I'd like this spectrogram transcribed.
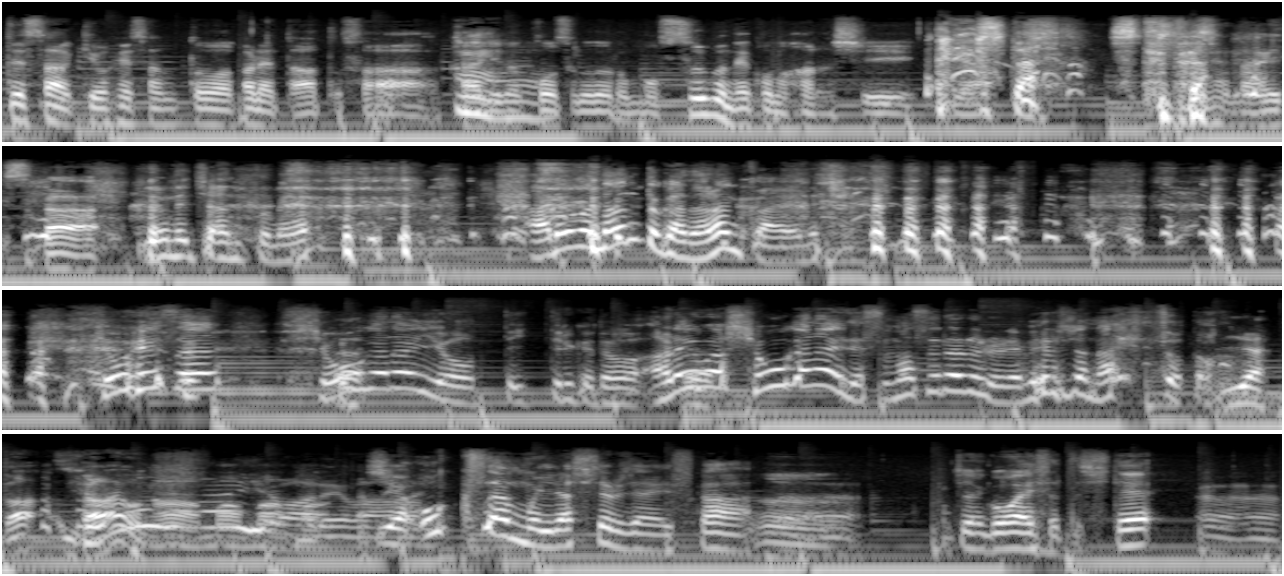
てさ、京平さんと別れた後さ、帰りの高速道路、もうすぐ猫の話 した。してたじゃないですか。米ちゃんとね。あれはなんとかならんか米ちゃん恭平さんしょうがないよって言ってるけどあれはしょうがないで済ませられるレベルじゃないぞと。いや、だ、だよな、まあまあまあ。あれはいや奥さんもいらっしゃるじゃないですか。うん。ちょっとご挨拶して。うんうん。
